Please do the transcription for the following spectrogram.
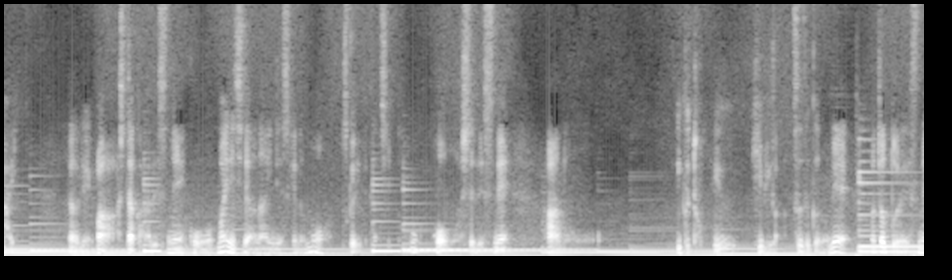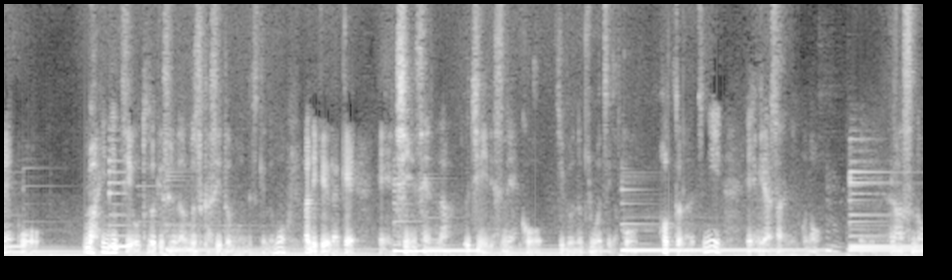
はいなので、まあ、明日からですね、こう、毎日ではないんですけども、作り手たちを訪問してですね、あの、行くという日々が続くので、まあ、ちょっとですね、こう、毎日お届けするのは難しいと思うんですけども、まあ、できるだけ、えー、新鮮なうちにですね、こう、自分の気持ちがこう、ホットなうちに、えー、皆さんにこの、えー、フランスの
